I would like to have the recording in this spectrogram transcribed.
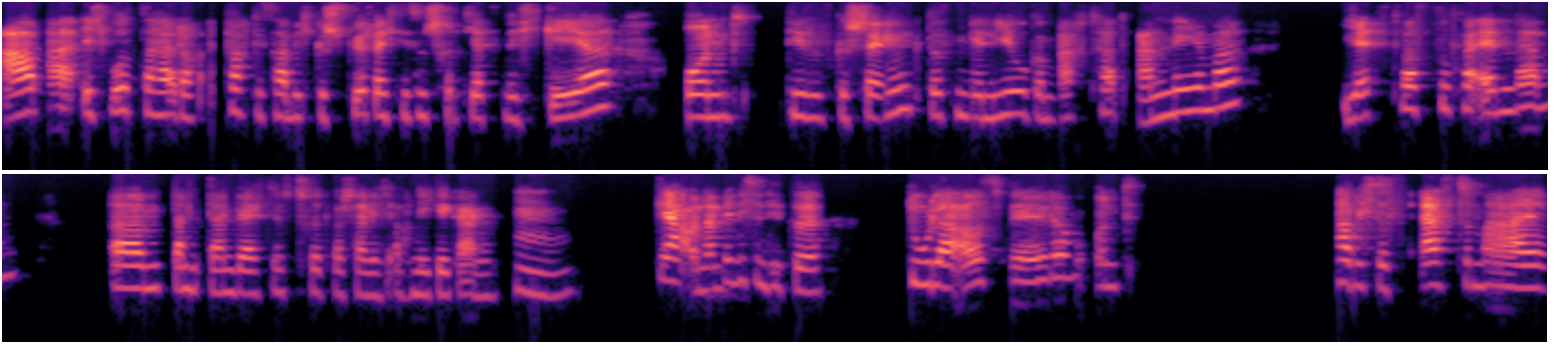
Aber ich wusste halt auch einfach, das habe ich gespürt, wenn ich diesen Schritt jetzt nicht gehe und dieses Geschenk, das mir Leo gemacht hat, annehme, jetzt was zu verändern, ähm, dann, dann wäre ich den Schritt wahrscheinlich auch nie gegangen. Mhm. Ja, und dann bin ich in diese Doula-Ausbildung und habe ich das erste Mal,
